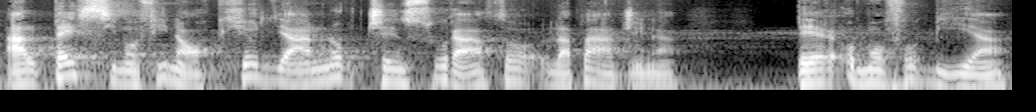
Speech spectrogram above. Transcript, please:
al pessimo finocchio gli hanno censurato la pagina per omofobia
